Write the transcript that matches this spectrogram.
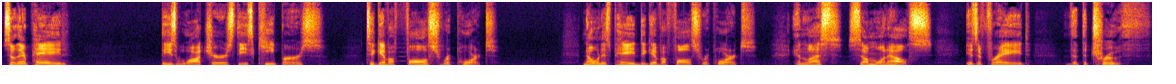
So they're paid, these watchers, these keepers, to give a false report. No one is paid to give a false report unless someone else is afraid that the truth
